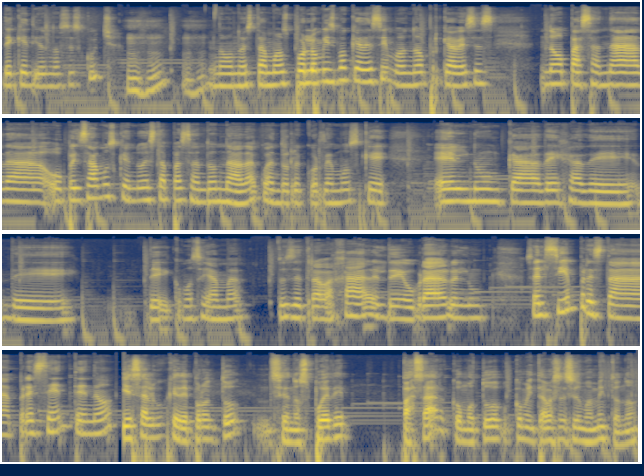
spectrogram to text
de que Dios nos escucha. No, no estamos, por lo mismo que decimos, ¿no? Porque a veces no pasa nada o pensamos que no está pasando nada cuando recordemos que Él nunca deja de, de, de ¿cómo se llama? Pues de trabajar, el de obrar, el, o sea, Él siempre está presente, ¿no? Y es algo que de pronto se nos puede pasar, como tú comentabas hace un momento, ¿no?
